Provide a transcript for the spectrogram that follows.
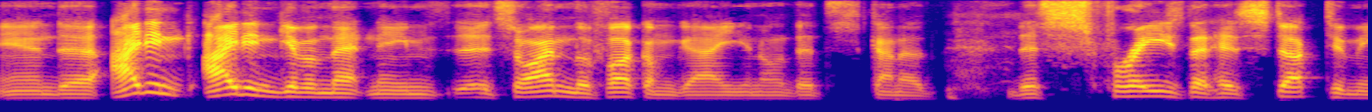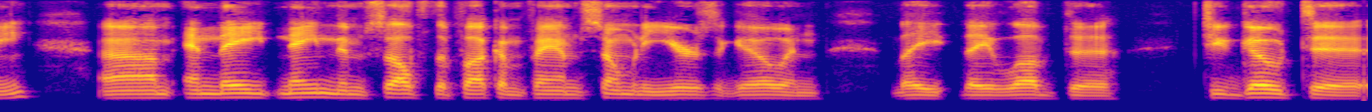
and uh, I didn't I didn't give them that name, uh, so I'm the Fuck'em guy. You know, that's kind of this phrase that has stuck to me. Um, and they named themselves the Fuck'em Fam so many years ago, and they they love to to go to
